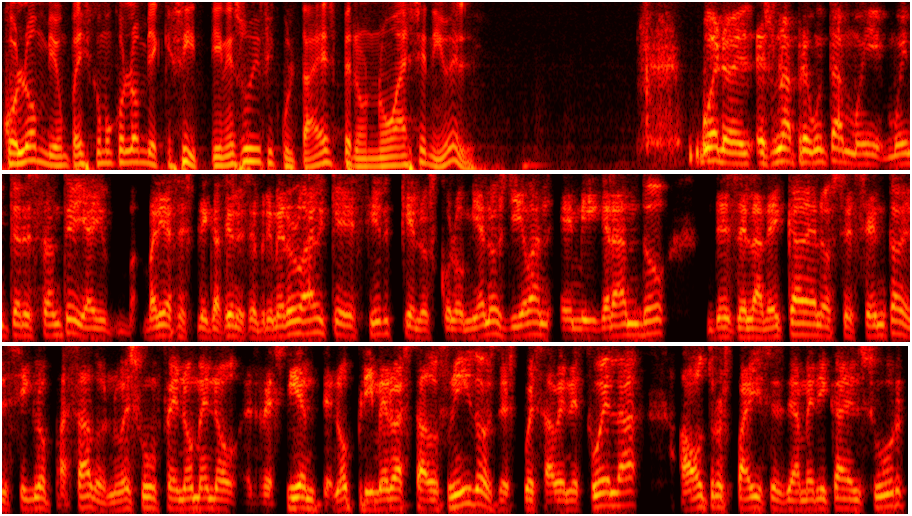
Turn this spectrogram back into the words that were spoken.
Colombia, un país como Colombia, que sí, tiene sus dificultades, pero no a ese nivel. Bueno, es una pregunta muy, muy interesante y hay varias explicaciones. En primer lugar, hay que decir que los colombianos llevan emigrando desde la década de los 60 del siglo pasado. No es un fenómeno reciente, ¿no? Primero a Estados Unidos, después a Venezuela, a otros países de América del Sur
